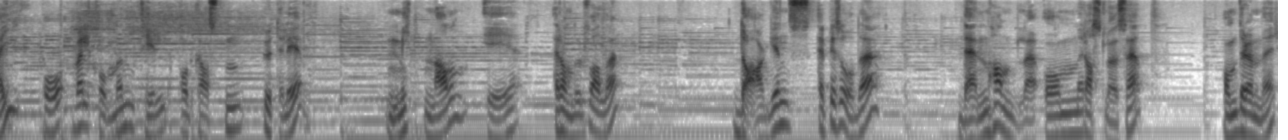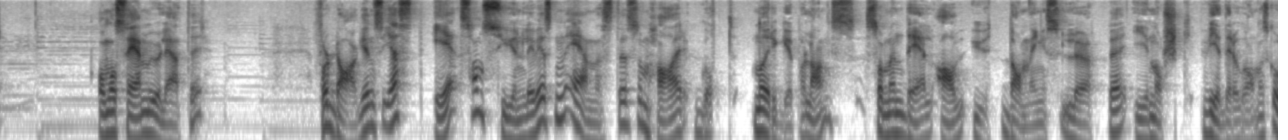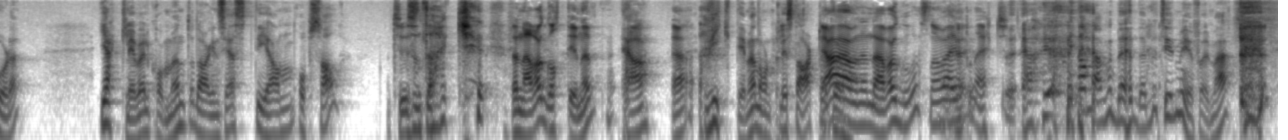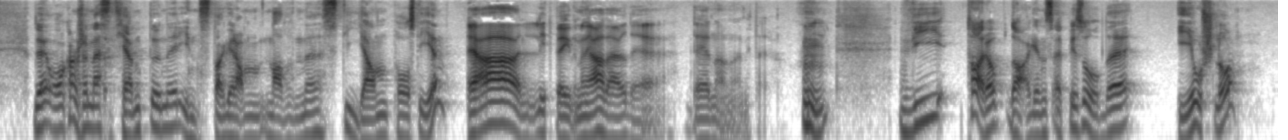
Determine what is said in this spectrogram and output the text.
Hei og velkommen til podkasten Uteliv. Mitt navn er Randulf Valle. Dagens episode den handler om rastløshet, om drømmer, om å se muligheter. For dagens gjest er sannsynligvis den eneste som har gått Norge på langs som en del av utdanningsløpet i norsk videregående skole. Hjertelig velkommen til dagens gjest, Stian Oppsal. Tusen takk. Den der var godt innøvd. Ja, Ja. Viktig med en ordentlig start. Ja, ja, men den der var god, så nå var jeg imponert. Ja, ja, ja nei, men det, det betyr mye for meg. Du er også kanskje mest kjent under Instagram-navnet Stian på stien. Ja, litt begge, men ja, det er jo det, det navnet mitt er. Vi tar opp dagens episode i Oslo,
